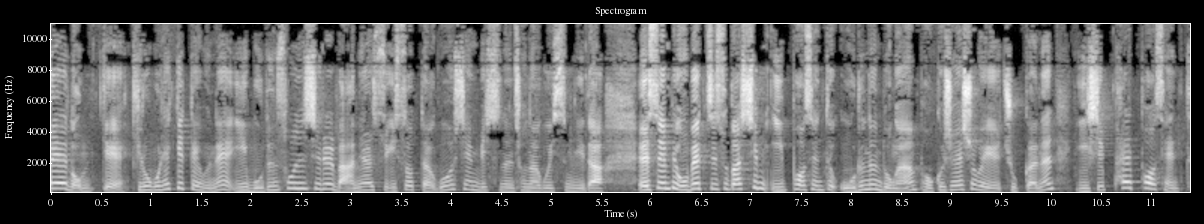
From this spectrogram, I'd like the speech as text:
배 넘게 기록을 했기 때문에 이 모든 손실을 만회할 수 있었다고 CNBC는 전하고 있습니다. S&P 500 지수가 12% 오르는 동안 버크셔 해셔웨이의 주가는 28%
